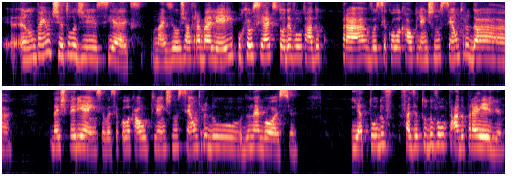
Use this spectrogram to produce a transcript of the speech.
É, eu não tenho título de CX, mas eu já trabalhei, porque o CX todo é voltado para você colocar o cliente no centro da, da experiência, você colocar o cliente no centro do, do negócio. E é tudo, fazer tudo voltado para ele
